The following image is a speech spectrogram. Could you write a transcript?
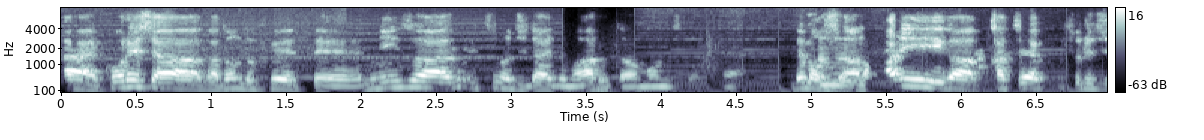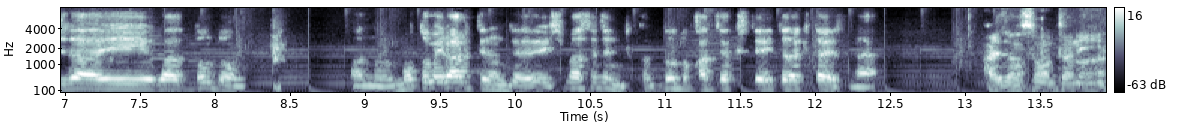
はい、高齢者がどんどん増えてニーズはいつの時代でもあるとは思うんですけどね。でも、うん、あのパリが活躍する時代がどんどんあの求められてるんで、石丸先生にどんどん活躍していただきたいですね。ありがとうございます、本当に。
